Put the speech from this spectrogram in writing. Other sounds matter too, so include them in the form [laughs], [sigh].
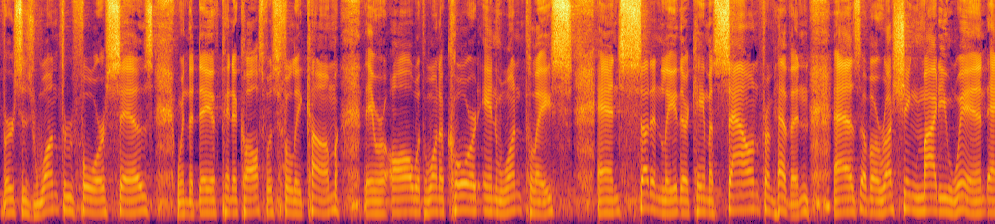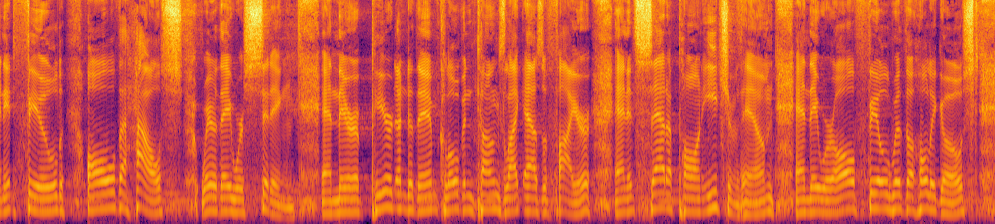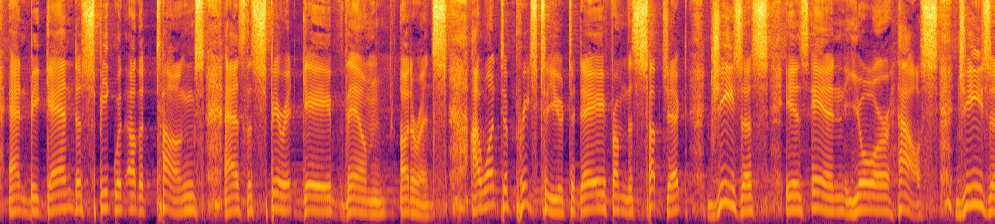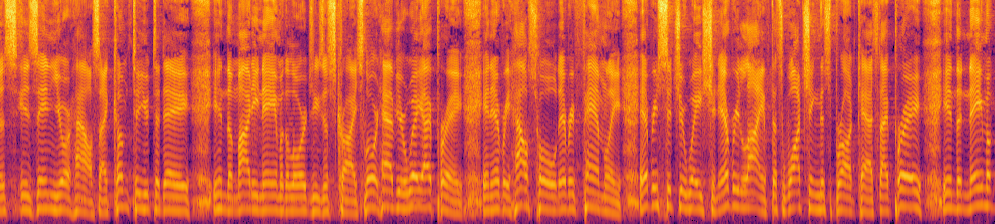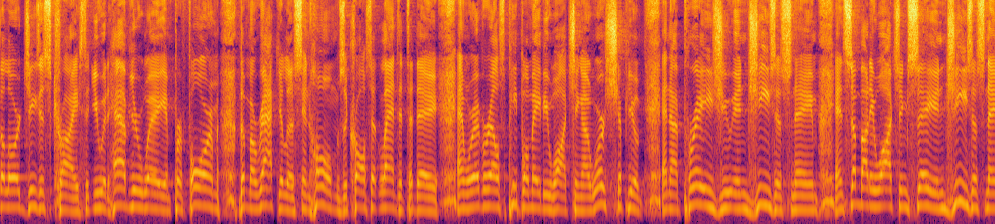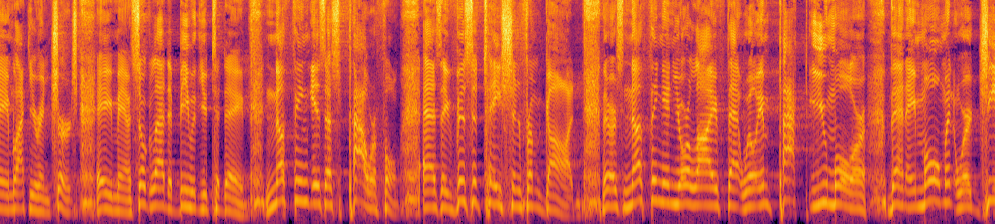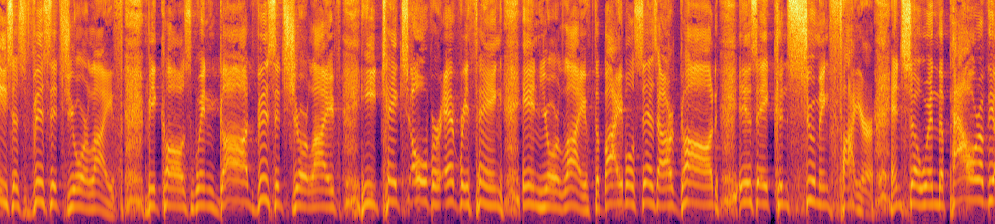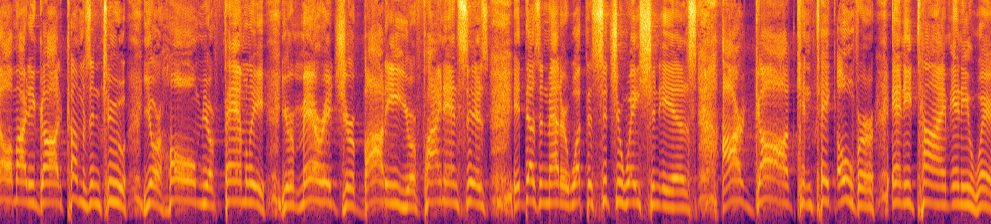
verses 1 through 4 says, When the day of Pentecost was fully come, they were all with one accord in one place, and suddenly there came a sound from heaven as of a rushing mighty wind, and it filled all the house where they were sitting. And there appeared unto them cloven tongues like as of fire, and it sat upon each of them, and they were all filled with the Holy Ghost and began to speak with other tongues as the Spirit gave them utterance. I want to preach to you today from the subject Jesus is in your house. Jesus is in your house. I come to you today in the mighty name of the Lord Jesus Christ. Lord, have your way, I pray, in every household, every family, every situation, every life that's watching this broadcast. I pray in the name of the Lord Jesus Christ that you would have your way and perform the miraculous in homes across Atlanta today and wherever else people may be watching. I worship you and I praise you in Jesus' name. And somebody watching say in Jesus' name, like you're in church. Amen. So glad to be with you today. Nothing is as powerful as a visitation from God. There's nothing in your life that will impact you more than a moment where Jesus visits your life. Because when God visits your life, He takes over everything in your life. The Bible says our God is a consuming fire. And so when the power of the Almighty God comes into your home, your family, your marriage, your body, your finances, it doesn't matter what the situation is, our God can take over anytime, anywhere.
